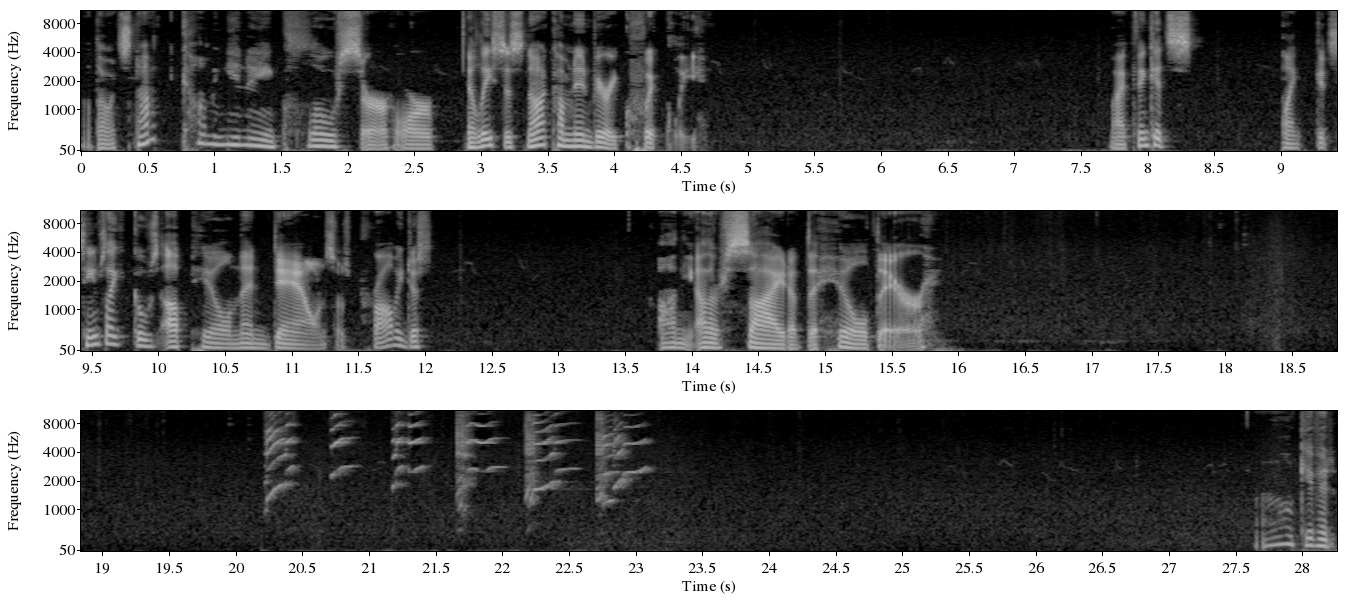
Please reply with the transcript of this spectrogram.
Although it's not coming in any closer, or at least it's not coming in very quickly. I think it's, like, it seems like it goes uphill and then down, so it's probably just on the other side of the hill there. I'll give it...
